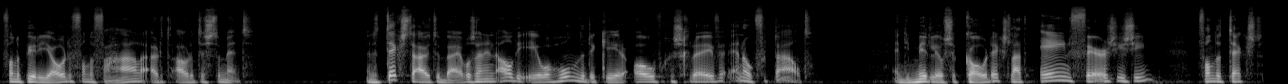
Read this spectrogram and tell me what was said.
van de periode van de verhalen uit het Oude Testament. De teksten uit de Bijbel zijn in al die eeuwen honderden keren overgeschreven en ook vertaald. En die middeleeuwse codex laat één versie zien van de tekst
